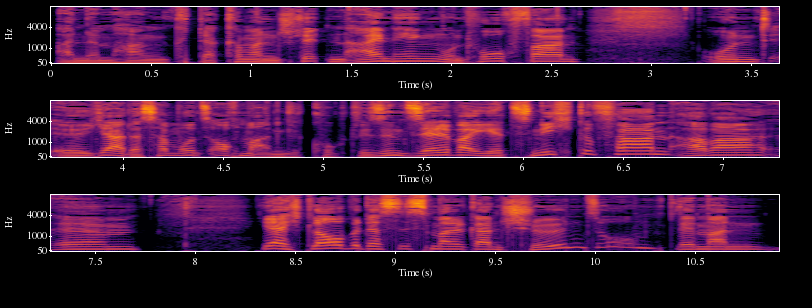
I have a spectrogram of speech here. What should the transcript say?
an einem Hang. Da kann man einen Schlitten einhängen und hochfahren. Und äh, ja, das haben wir uns auch mal angeguckt. Wir sind selber jetzt nicht gefahren, aber ähm, ja, ich glaube, das ist mal ganz schön so, wenn man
